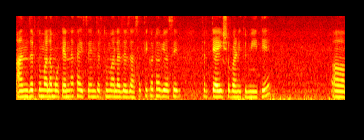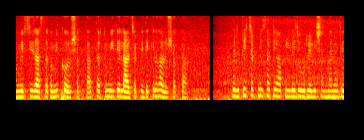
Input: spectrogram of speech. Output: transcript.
आणि जर तुम्हाला मोठ्यांना खायचं आहे जर तुम्हाला जर जास्त तिखट हवी असेल तर त्या हिशोबाने तुम्ही इथे मिरची जास्त कमी करू शकता. तर तुम्ही इथे लाल चटणी देखील घालू शकता. तरी ती चटणीसाठी आपल्याला जे उरलेले शेंगदाणे होते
